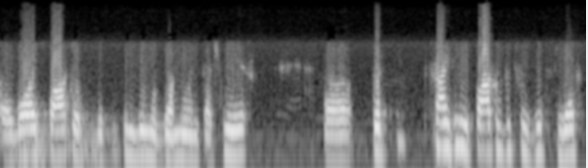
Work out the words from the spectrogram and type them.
uh, was part of the kingdom of Jammu and Kashmir, uh, but frankly, part of it was just left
